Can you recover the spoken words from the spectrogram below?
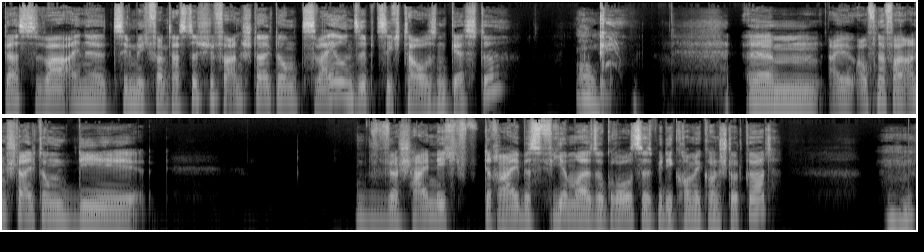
Das war eine ziemlich fantastische Veranstaltung. 72.000 Gäste. Oh. ähm, auf einer Veranstaltung, die wahrscheinlich drei bis viermal so groß ist wie die Comic-Con Stuttgart. Mhm.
